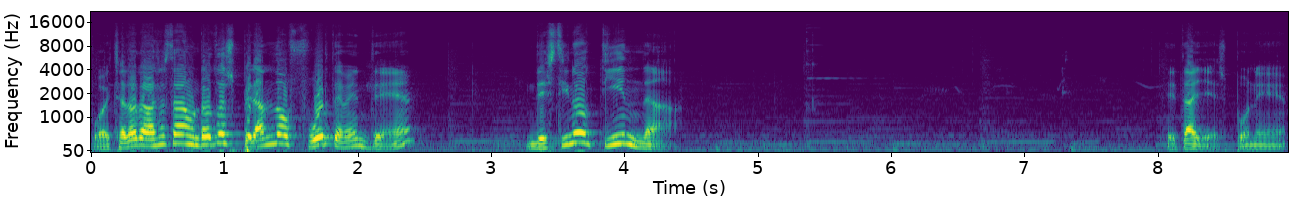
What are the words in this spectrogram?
Pues chata, te vas a estar un rato esperando fuertemente, ¿eh? Destino tienda. Detalles, pone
